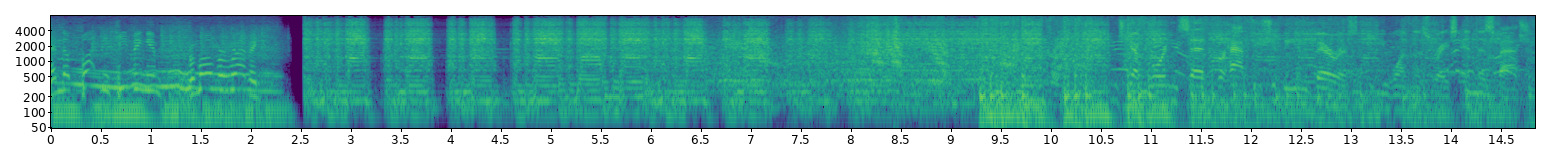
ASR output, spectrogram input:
and the button keeping him from over revving. Gordon said perhaps you should be embarrassed if you won this race in this fashion.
